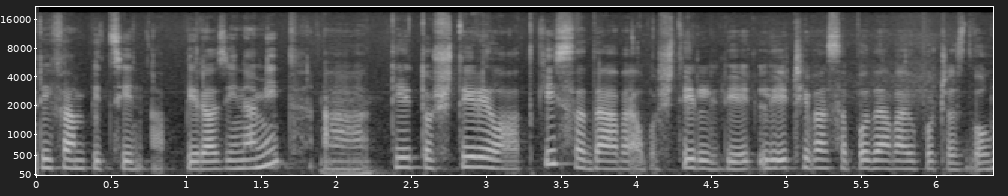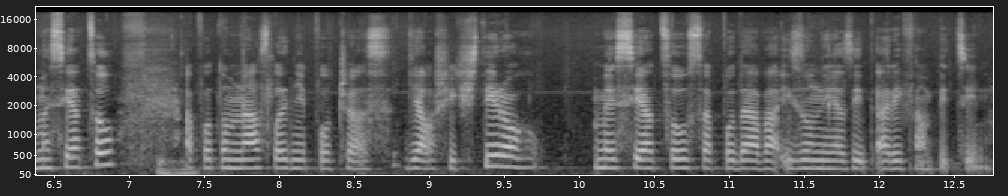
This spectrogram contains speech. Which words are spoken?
rifampicín a pyrazinamid. A tieto štyri látky sa dávajú, alebo štyri liečiva sa podávajú počas dvoch mesiacov a potom následne počas ďalších štyroch mesiacov sa podáva izoniazid a rifampicín.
